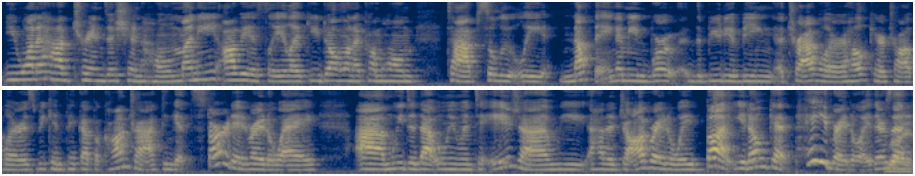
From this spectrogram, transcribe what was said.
you want to have transition home money. Obviously, like you don't want to come home to absolutely nothing. I mean, we're the beauty of being a traveler, a healthcare traveler, is we can pick up a contract and get started right away. Um, we did that when we went to Asia and we had a job right away, but you don't get paid right away. There's Right.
